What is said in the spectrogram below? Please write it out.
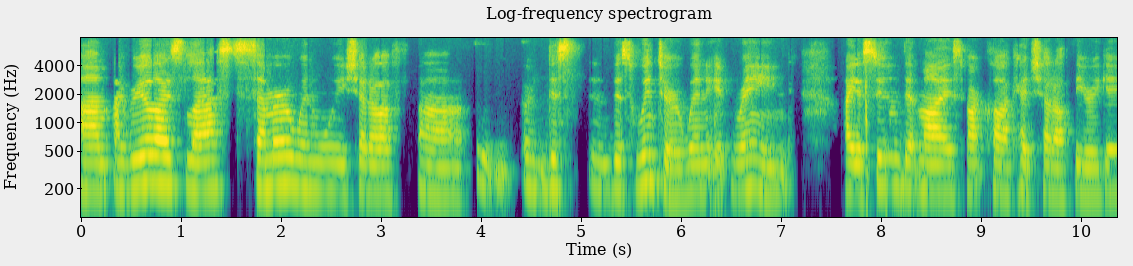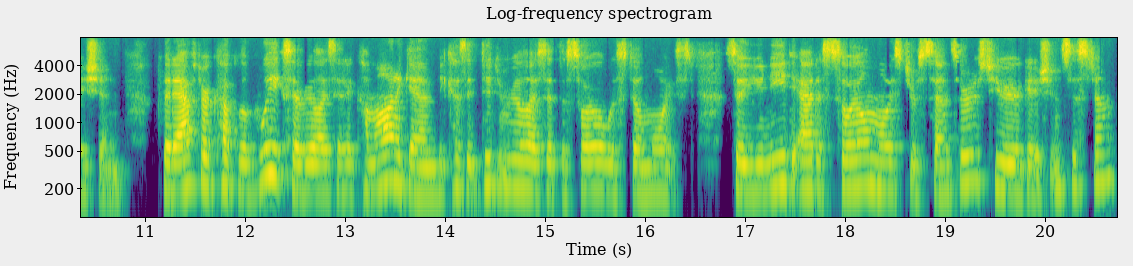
Um, I realized last summer when we shut off uh, this this winter when it rained, I assumed that my smart clock had shut off the irrigation. But after a couple of weeks, I realized it had come on again because it didn't realize that the soil was still moist. So you need to add a soil moisture sensors to your irrigation system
